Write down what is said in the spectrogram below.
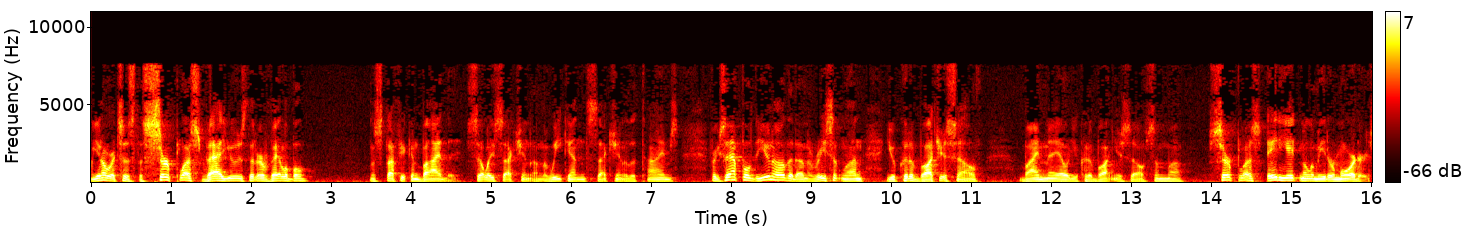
you know where it says the surplus values that are available, the stuff you can buy, the silly section on the weekend section of the Times. For example, do you know that on a recent one, you could have bought yourself, by mail, you could have bought yourself some uh, surplus 88 millimeter mortars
